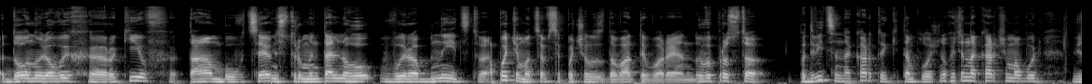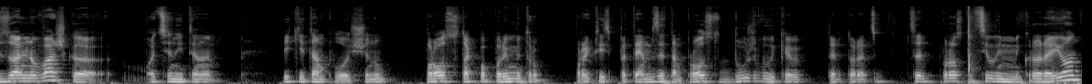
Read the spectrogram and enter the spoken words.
До нульових років там був цех інструментального виробництва, а потім оце все почали здавати в оренду. Ну ви просто подивіться на карту, які там площі. Ну, хоча на карті, мабуть, візуально важко оцінити які там площі. Ну, просто так по периметру пройтись по ТМЗ, там просто дуже велика територія. Це це просто цілий мікрорайон.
